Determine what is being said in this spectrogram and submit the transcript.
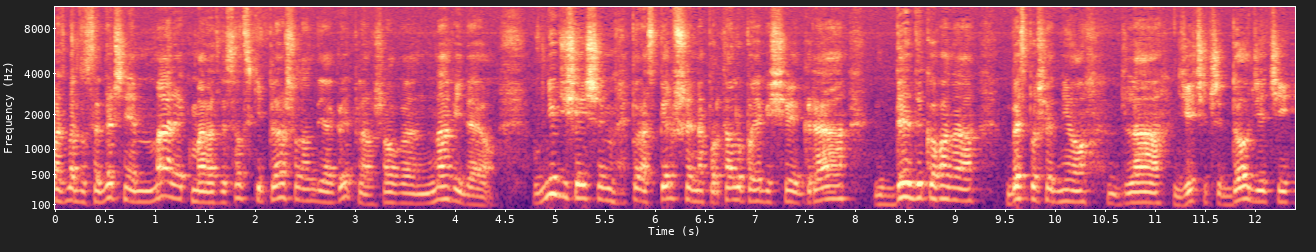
Witam Was bardzo serdecznie, Marek Marat Wysocki, Planszolandia, gry planszowe na wideo. W dniu dzisiejszym po raz pierwszy na portalu pojawi się gra dedykowana bezpośrednio dla dzieci, czy do dzieci.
